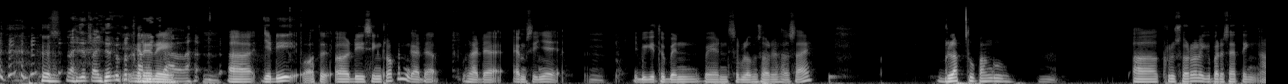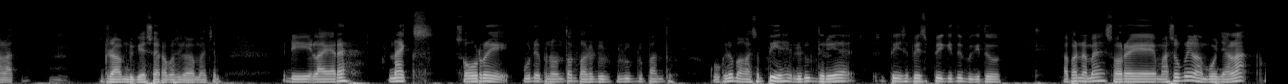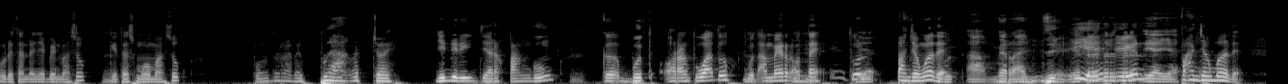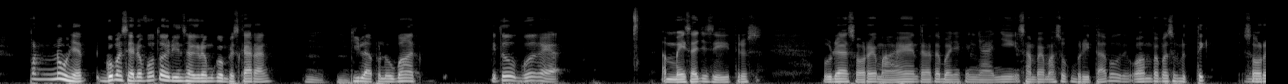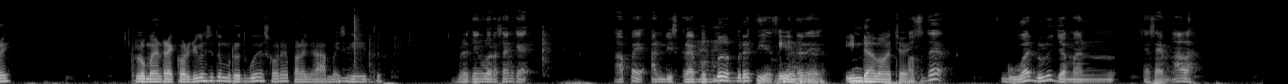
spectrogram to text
lanjut lanjut. Ini nih. kalah. Eh, jadi waktu eh, di sinkro kan nggak ada nggak ada MC-nya ya. Hmm. Begitu band-band sebelum sore selesai, gelap tuh panggung. Hmm. Eh, kru sore lagi pada setting alat, Hmm. drum digeser apa segala macam. Di layarnya next sore, udah penonton pada duduk-duduk depan tuh. Gue kira bakal sepi ya, duduk dari ya sepi sepi sepi gitu begitu. Apa namanya sore masuk nih lampu nyala, udah tandanya band masuk, Hmm. kita semua masuk, penonton rame banget coy. Jadi dari jarak panggung Hmm. ke booth orang tua tuh, booth Amer, OT itu kan Iya. panjang banget ya. Amer anjing. Ya, Iya, terus, iya kan? Iya, iya. Panjang banget ya. Penuh ya. Gue masih ada foto di Instagram gue sampai sekarang. Hmm, hmm. Gila penuh banget. Itu gue kayak amazed aja sih. Terus udah sore main ternyata banyak yang nyanyi sampai masuk berita apa gitu. Oh, sampai masuk detik sore. Lumayan rekor juga sih itu menurut gue sore paling rame sih gitu. Berarti yang lu rasain kayak apa ya? Undescribable berarti ya Iya, sebenarnya. bener. Indah banget coy. Maksudnya gua dulu zaman SMA lah.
